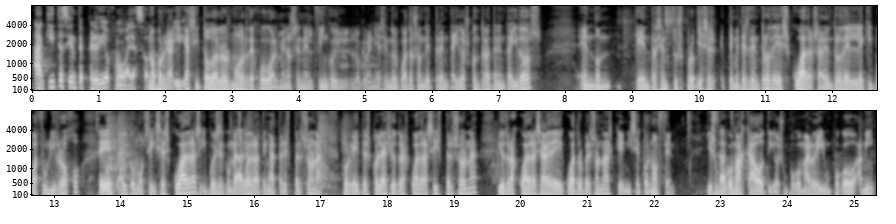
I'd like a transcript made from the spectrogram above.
Aquí te sientes perdido como vayas solo. No, porque aquí casi todos los modos de juego, al menos en el 5 y lo que venía siendo el 4, son de 32 contra 32 en donde que entras en tus propias, te metes dentro de escuadras, o sea, dentro del equipo azul y rojo, hay como seis escuadras y puede ser que una escuadra tenga tres personas, porque hay tres colegas y otra escuadra seis personas y otra escuadra se hace de cuatro personas que ni se conocen. Y es un poco más caótico, es un poco más de ir un poco... A mí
